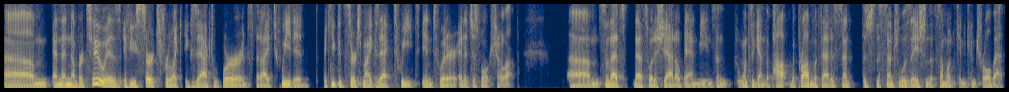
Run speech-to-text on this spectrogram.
Um, and then number two is if you search for like exact words that I tweeted, like you could search my exact tweet in Twitter and it just won't show up. Um, so that's that's what a shadow ban means. And once again, the po- the problem with that is cent- just the centralization that someone can control that.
